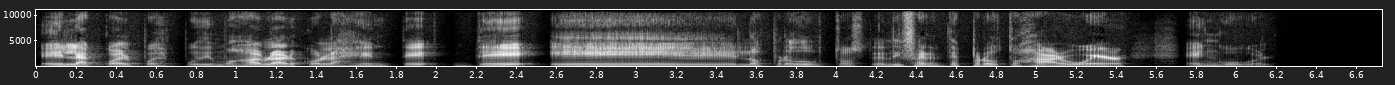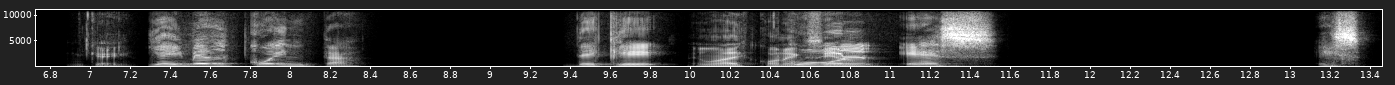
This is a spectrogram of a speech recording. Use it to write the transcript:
en la cual pues pudimos hablar con la gente de los productos, de diferentes productos hardware en Google. Ok. Y ahí me doy cuenta de que una desconexión. Google es. Es.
